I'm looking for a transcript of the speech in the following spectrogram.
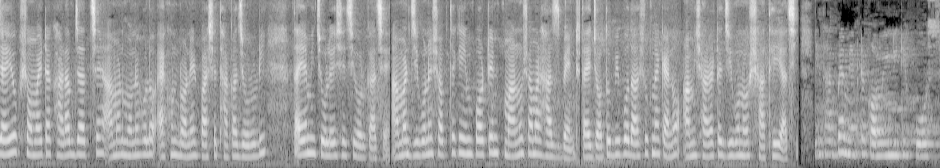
যাই হোক, সময়টা খারাপ যাচ্ছে। আমার মনে হলো এখন রনের পাশে থাকা জরুরি, তাই আমি চলে এসেছি ওর কাছে। আমার জীবনের সব থেকে ইম্পর্টেন্ট মানুষ আমার হাজব্যান্ড তাই যত বিপদ আসুক না কেন আমি সারাটা জীবন ওর সাথেই আছি। থাকবে আমি একটা কমিউনিটি পোস্ট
